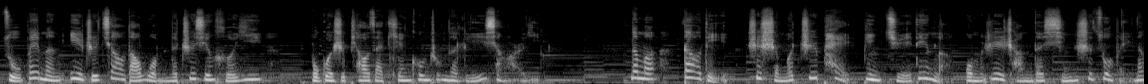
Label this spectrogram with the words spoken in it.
祖辈们一直教导我们的知行合一，不过是飘在天空中的理想而已。那么，到底是什么支配并决定了我们日常的行事作为呢？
